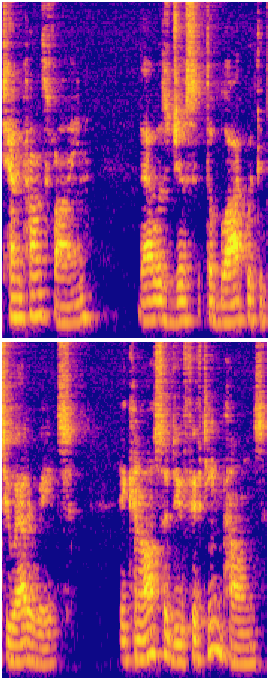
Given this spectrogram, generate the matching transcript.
10 pounds fine. That was just the block with the two adder weights. It can also do 15 pounds,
